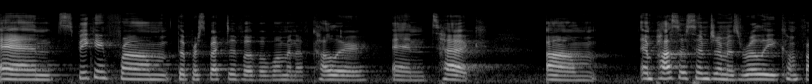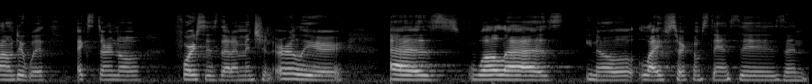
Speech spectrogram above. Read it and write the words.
And speaking from the perspective of a woman of color in tech, um, imposter syndrome is really confounded with external forces that I mentioned earlier, as well as you know, life circumstances and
